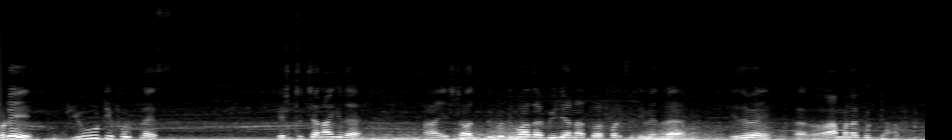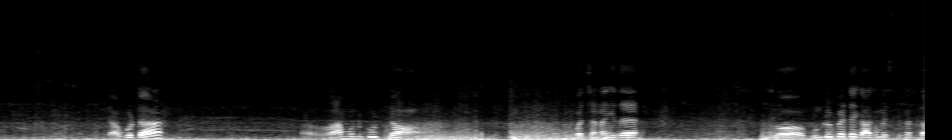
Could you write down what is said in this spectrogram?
ನೋಡಿ ಬ್ಯೂಟಿಫುಲ್ ಪ್ಲೇಸ್ ಎಷ್ಟು ಚೆನ್ನಾಗಿದೆ. ಹಾಂ, ಎಷ್ಟು ಅದ್ಭುತವಾದ ವಿಡಿಯೋನ ತೋರ್ಪಡಿಸಿದ್ದೀವಿ ಅಂದರೆ, ಇದುವೇ ರಾಮನ ಗುಡ್ಡ. ಯಾವ ಗುಡ್ಡ? ರಾಮನ ಗುಡ್ಡ. ತುಂಬ ಚೆನ್ನಾಗಿದೆ. ಸೊ, ಗುಂಡ್ಲುಪೇಟೆಗೆ ಆಗಮಿಸ್ತಕ್ಕಂಥ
